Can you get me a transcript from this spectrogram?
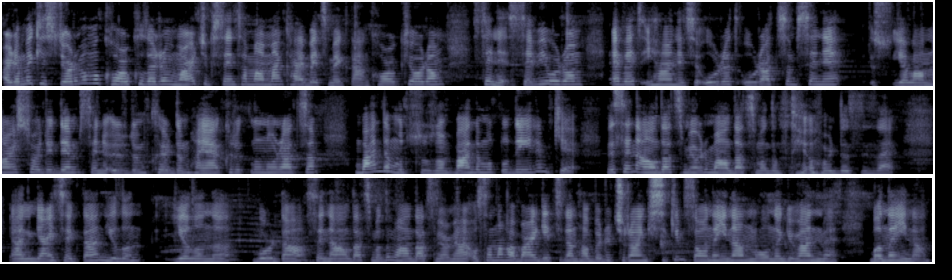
Aramak istiyorum ama korkularım var çünkü seni tamamen kaybetmekten korkuyorum. Seni seviyorum. Evet ihaneti uğrat, uğrattım seni yalanlar söyledim, seni üzdüm, kırdım, hayal kırıklığına uğrattım. Ben de mutsuzum, ben de mutlu değilim ki. Ve seni aldatmıyorum, aldatmadım diyor orada size. Yani gerçekten yılın yalanı burada seni aldatmadım aldatmıyorum. Yani o sana haber getiren, haber uçuran kişi kimse ona inanma, ona güvenme. Bana inan.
